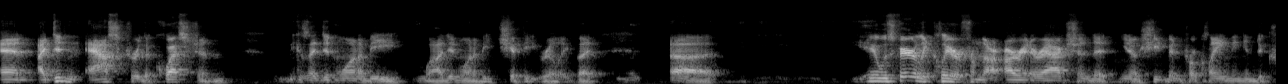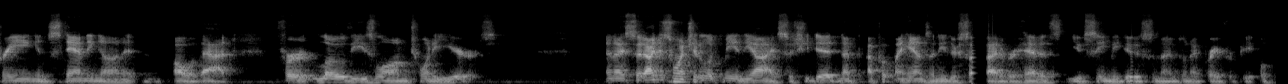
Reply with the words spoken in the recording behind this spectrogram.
And I didn't ask her the question because I didn't want to be, well, I didn't want to be chippy really, but uh, it was fairly clear from our, interaction that you know she'd been proclaiming and decreeing and standing on it and all of that for lo these long 20 years and i said i just want you to look me in the eye. So she did and I, I put my hands on either side of her head as you've seen me do sometimes when i pray for people.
